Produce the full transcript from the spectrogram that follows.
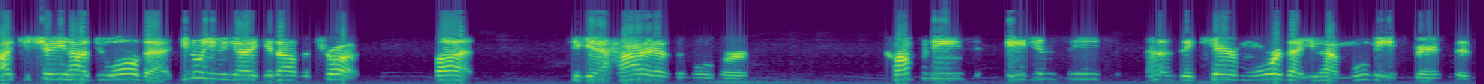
I can show you how to do all that. You don't even got to get out of the truck. But to get hired as a mover, companies, agencies, they care more that you have moving experience than,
